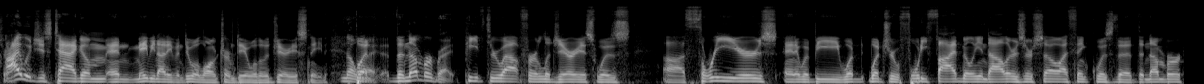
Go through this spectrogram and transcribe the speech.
sure. I would just tag him and maybe not even do a long term deal with L'Jarius Sneed. No but way. the number right. Pete threw out for L'Jarius was uh, three years, and it would be what what drew forty five million dollars or so. I think was the the number.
